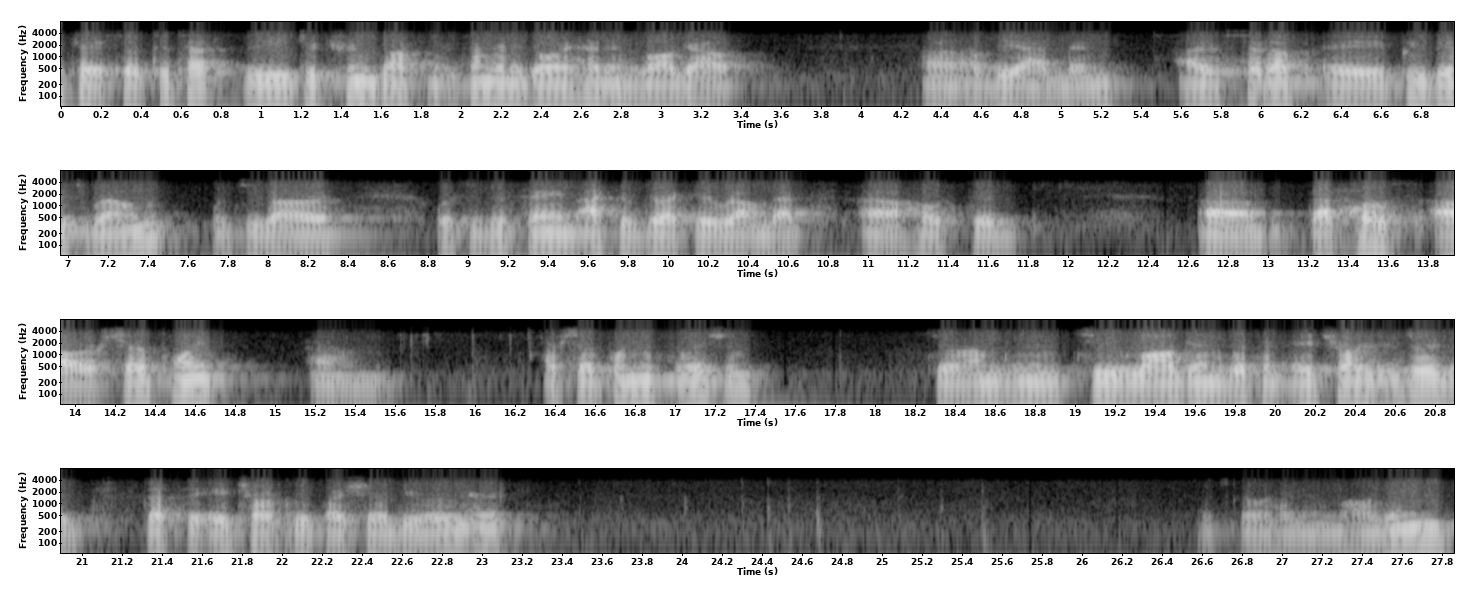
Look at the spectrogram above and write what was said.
Okay, so to test the to trim documents, I'm going to go ahead and log out uh, of the admin. I've set up a previous realm, which is our, which is the same Active Directory realm that's uh, hosted, um, that hosts our SharePoint, um, our SharePoint installation. So I'm going to log in with an HR user. That's the HR group I showed you earlier. Let's go ahead and log in.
